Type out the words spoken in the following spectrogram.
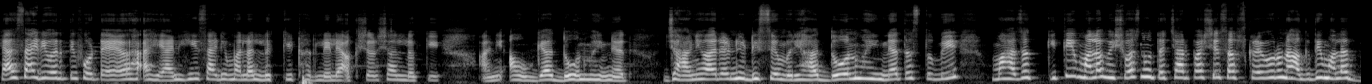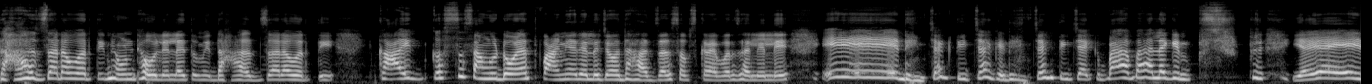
ह्या साडीवरती फोटो आहे आणि ही साडी मला लक्की ठरलेली आहे अक्षरशः लक्की आणि अवघ्या दोन महिन्यात जानेवारी आणि डिसेंबर ह्या दोन महिन्यातच तुम्ही माझं किती मला विश्वास नव्हता चार पाचशे सबस्क्राईबरून अगदी मला दहा हजारावरती नेऊन ठेवलेलं आहे तुम्ही दहा हजारावरती. काय कसं सांगू डोळ्यात पाणी आलेलं जेव्हा दहा हजार सबस्क्रायबर झालेले. ए ढिंचॅक टिचॅक ढिंचॅक टिचॅक बा बा लगीन. ये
